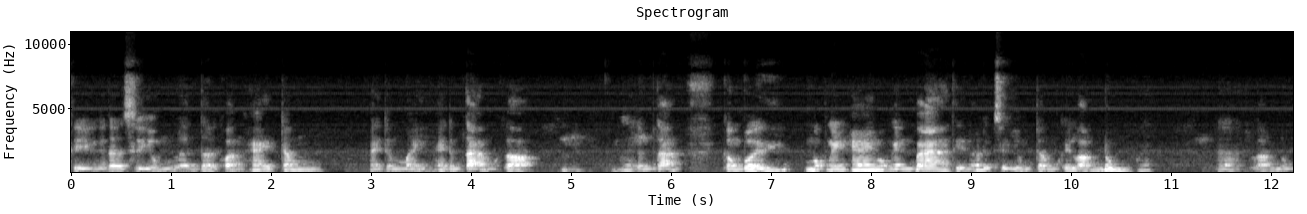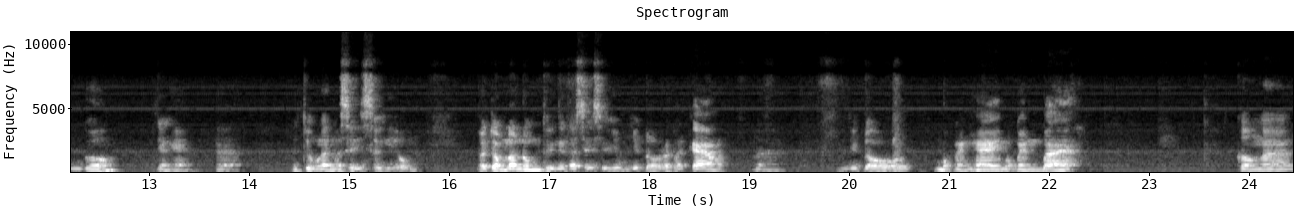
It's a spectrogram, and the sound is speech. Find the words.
thì người ta sử dụng lên tới khoảng 200 200 mấy 280 có. Ừ, 208 còn với 1002 1003 thì nó được sử dụng trong cái lò nung à, lò nung gốm chẳng hạn. À, nói chung là nó sẽ sử dụng. Ở trong lò nung thì người ta sẽ sử dụng nhiệt độ rất là cao. À, nhiệt độ 1002 1003 còn à,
